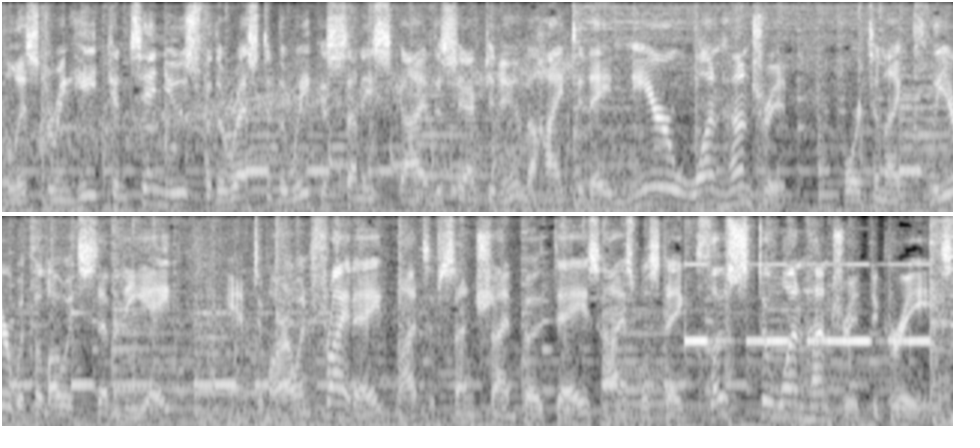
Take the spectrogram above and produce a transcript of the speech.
Blistering heat continues for the rest of the week. A sunny sky this afternoon. The high today near 100. For tonight, clear with the low at 78. And tomorrow and Friday, lots of sunshine both days. Highs will stay close to 100 degrees.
